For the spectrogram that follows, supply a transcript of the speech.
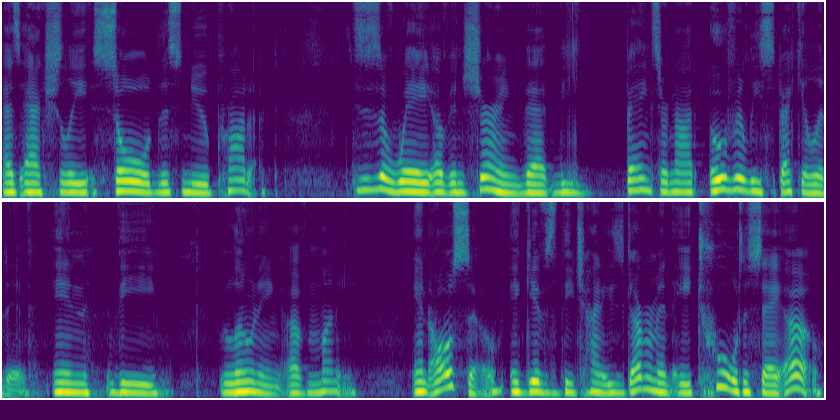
has actually sold this new product. This is a way of ensuring that the banks are not overly speculative in the loaning of money. And also, it gives the Chinese government a tool to say, oh,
